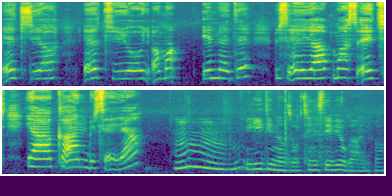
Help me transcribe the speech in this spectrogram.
Et yiyor, et yiyor ama yine de bir şey yapmaz. Et yakan bir şey ya. Hmm, iyi dinozor. Seni seviyor galiba.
